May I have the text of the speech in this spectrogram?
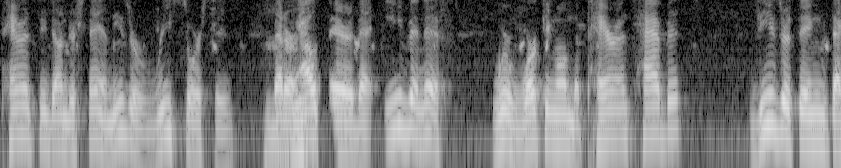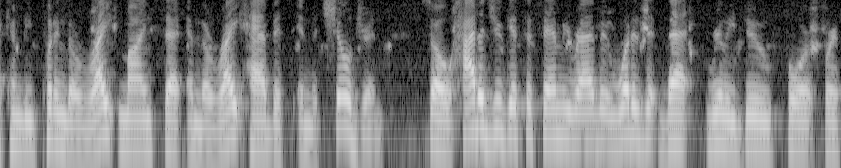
parents need to understand. These are resources that are mm-hmm. out there that even if we're working on the parents habits these are things that can be putting the right mindset and the right habits in the children. So how did you get to sammy rabbit? What does it that really do for for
